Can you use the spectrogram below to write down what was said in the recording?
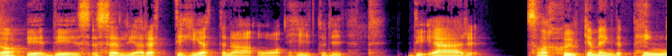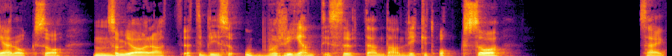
Ja, Det, det är sälja rättigheterna och hit och dit. Det är sådana sjuka mängder pengar också Mm. som gör att, att det blir så orent i slutändan, vilket också så här,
